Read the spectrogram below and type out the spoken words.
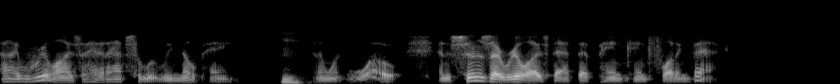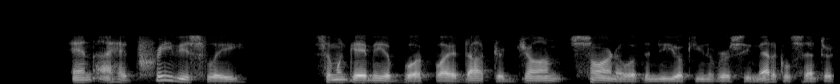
and I realized I had absolutely no pain. Hmm. And I went, whoa. And as soon as I realized that, that pain came flooding back. And I had previously, someone gave me a book by a Dr. John Sarno of the New York University Medical Center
